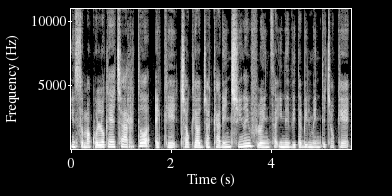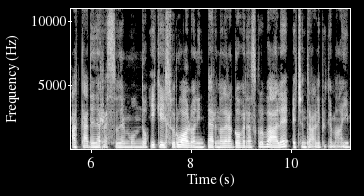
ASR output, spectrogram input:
Insomma, quello che è certo è che ciò che oggi accade in Cina influenza inevitabilmente ciò che accade nel resto del mondo e che il suo ruolo all'interno all'interno della governance globale è centrale più che mai.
